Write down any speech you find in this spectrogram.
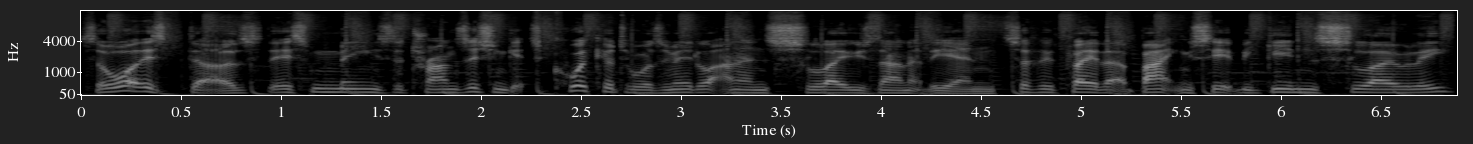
So what this does, this means the transition gets quicker towards the middle and then slows down at the end. So if we play that back, you see it begins slowly,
